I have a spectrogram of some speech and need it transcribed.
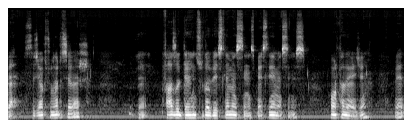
ve sıcak suları sever ve fazla derin suda beslemezsiniz, besleyemezsiniz. Orta derece ve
